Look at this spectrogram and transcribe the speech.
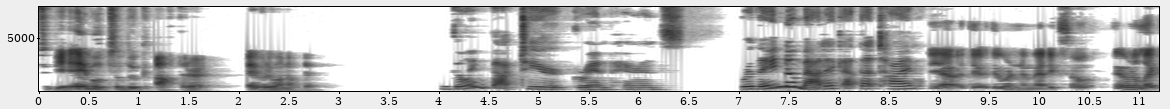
to be able to look after every one of them. Going back to your grandparents, were they nomadic at that time? Yeah, they, they were nomadic. So they were like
